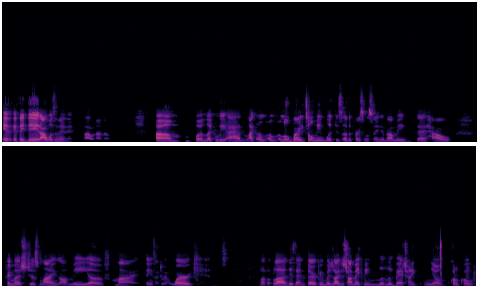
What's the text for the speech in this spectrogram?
if if they did, I wasn't in it. I would not know. Um, but luckily, I had like a, a, a little birdie told me what this other person was saying about me. That how pretty much just lying on me of my things I do at work and blah blah blah, this that and third. Pretty much like just trying to make me look, look bad, trying to you know quote unquote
